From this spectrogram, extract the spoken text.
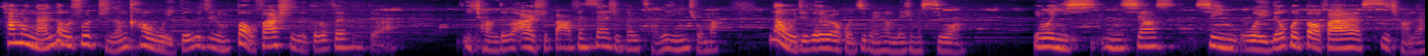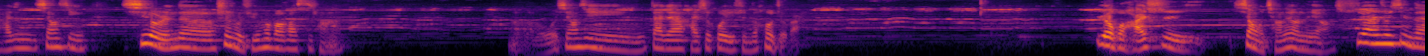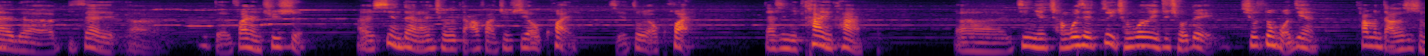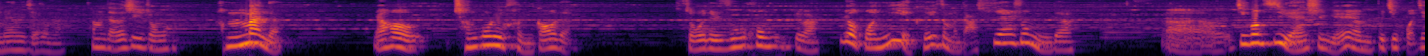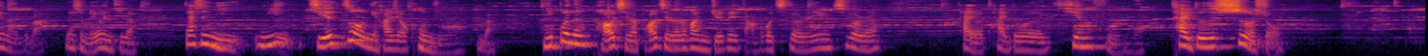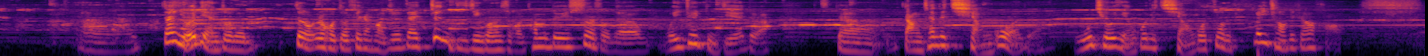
他们难道说只能靠韦德的这种爆发式的得分，对吧？一场得个二十八分、三十分才能赢球吗？那我觉得热火基本上没什么希望，因为你你相信韦德会爆发四场呢，还是你相信七六人的射手群会爆发四场呢？呃，我相信大家还是会选择后者吧。热火还是像我强调那样，虽然说现在的比赛呃的发展趋势，还有现代篮球的打法就是要快。节奏要快，但是你看一看，呃，今年常规赛最成功的一支球队休斯顿火箭，他们打的是什么样的节奏呢？他们打的是一种很慢的，然后成功率很高的所谓的如轰，对吧？热火你也可以这么打，虽然说你的呃进攻资源是远远不及火箭的，对吧？那是没问题的，但是你你节奏你还是要控制的，对吧？你不能跑起来，跑起来的话，你绝对打不过七六人，因为七六人他有太多的天赋，太多的射手。呃，但有一点做的，这种热火做的非常好，就是在阵地进攻的时候，他们对于射手的围追堵截，对吧？呃，挡拆的抢过，对吧？无球掩护的抢过，做的非常非常好。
